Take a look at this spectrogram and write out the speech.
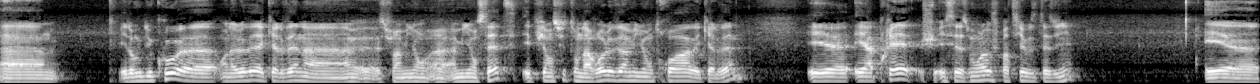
Et donc du coup on a levé avec Alven sur 1 million 1 million 7 et puis ensuite on a relevé 1 million 3 avec Alven et, euh, et après, c'est à ce moment-là où je suis parti aux États-Unis. Et, euh,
